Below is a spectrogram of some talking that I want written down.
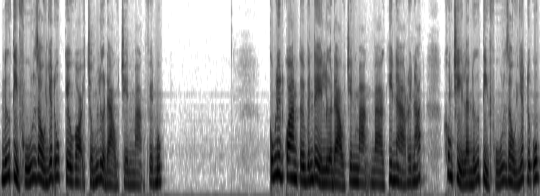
Nữ tỷ phú giàu nhất Úc kêu gọi chống lừa đảo trên mạng Facebook. Cũng liên quan tới vấn đề lừa đảo trên mạng, bà Gina Renat không chỉ là nữ tỷ phú giàu nhất nước Úc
